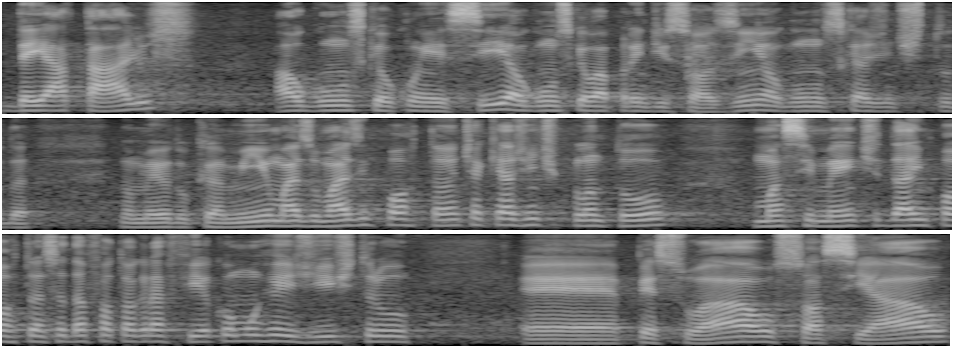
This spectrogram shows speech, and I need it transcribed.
dei atalhos, alguns que eu conheci, alguns que eu aprendi sozinho, alguns que a gente estuda no meio do caminho, mas o mais importante é que a gente plantou uma semente da importância da fotografia como um registro é, pessoal, social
